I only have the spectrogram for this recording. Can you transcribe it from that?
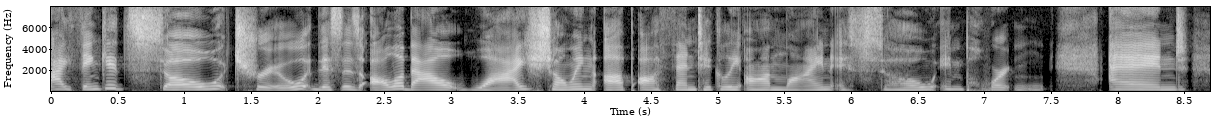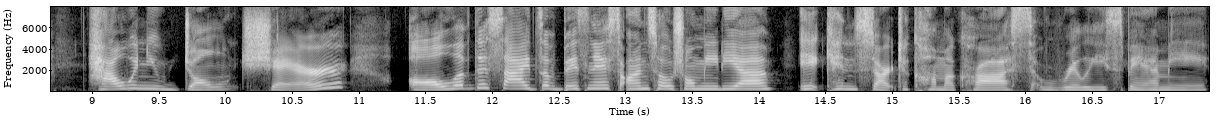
I think it's so true. This is all about about why showing up authentically online is so important and how when you don't share all of the sides of business on social media, it can start to come across really spammy,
